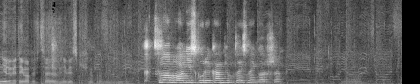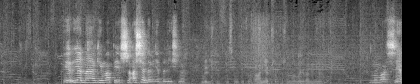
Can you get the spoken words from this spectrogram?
Nie lubię tej mapy w, w niebieskich, naprawdę nie lubię. No bo oni z góry kampią, to jest najgorsze. Ja, ja na jakiej mapie jeszcze? A 7 nie byliśmy. Byliśmy na samym początku. A nie, przepraszam, na nagraniu nie. No właśnie.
